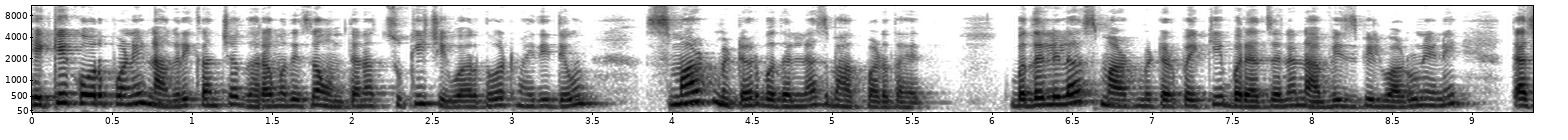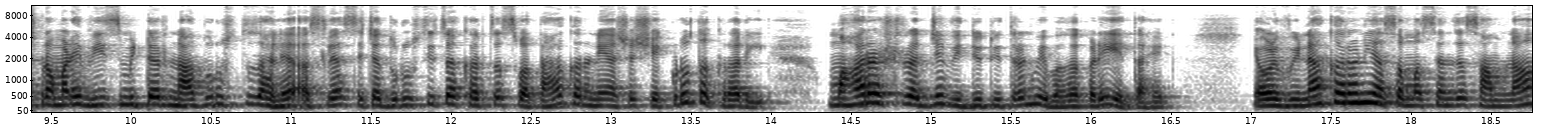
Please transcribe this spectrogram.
हेकेकोरपणे नागरिकांच्या घरामध्ये जाऊन त्यांना चुकीची वर्धवट माहिती देऊन स्मार्ट मीटर बदलण्यास भाग पाडत आहेत. बदललेल्या स्मार्ट मीटरपैकी बऱ्याच जणांना वीज बिल वाढून येणे त्याचप्रमाणे वीज मीटर नादुरुस्त झाले असल्यास त्याच्या दुरुस्तीचा खर्च स्वतः करणे अशा शेकडो तक्रारी महाराष्ट्र राज्य विद्युत वितरण विभागाकडे येत आहेत. यामुळे विनाकारण या समस्यांचा सामना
